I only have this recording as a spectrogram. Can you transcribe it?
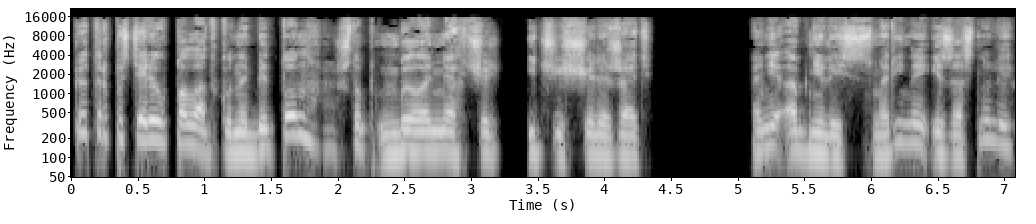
Петр постелил палатку на бетон, чтоб было мягче и чище лежать, они обнялись с Мариной и заснули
